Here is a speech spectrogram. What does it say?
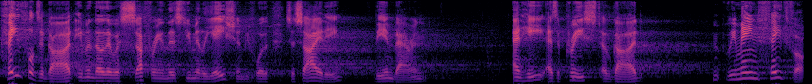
faithful to God, even though they were suffering this humiliation before society, being barren. And he, as a priest of God, remained faithful,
